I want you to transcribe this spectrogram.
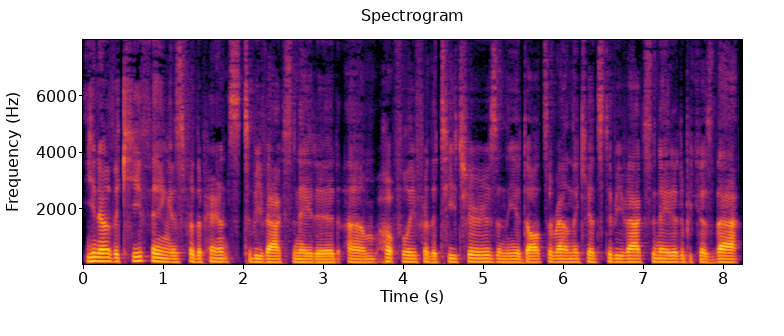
you know, the key thing is for the parents to be vaccinated, um, hopefully for the teachers and the adults around the kids to be vaccinated because that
